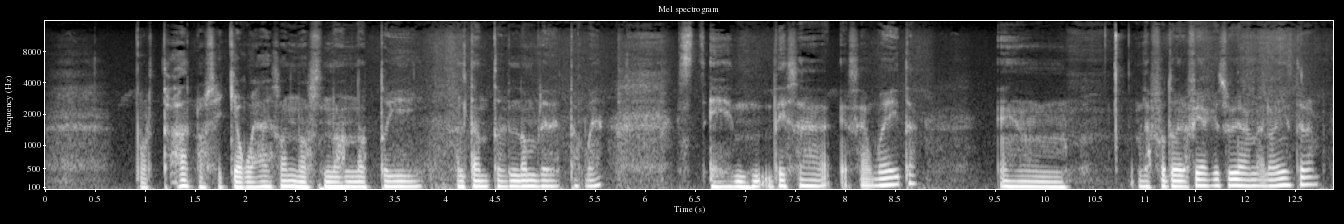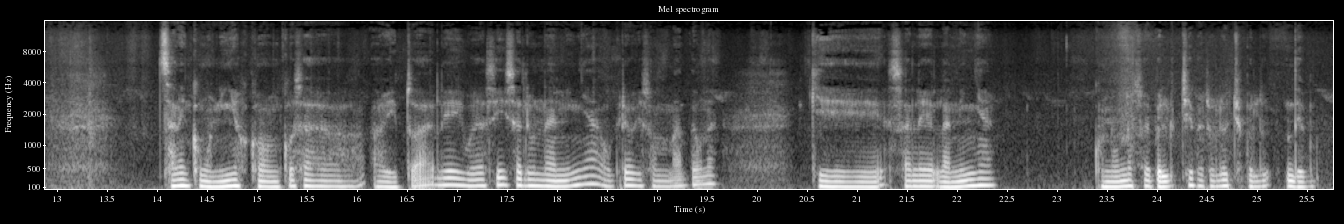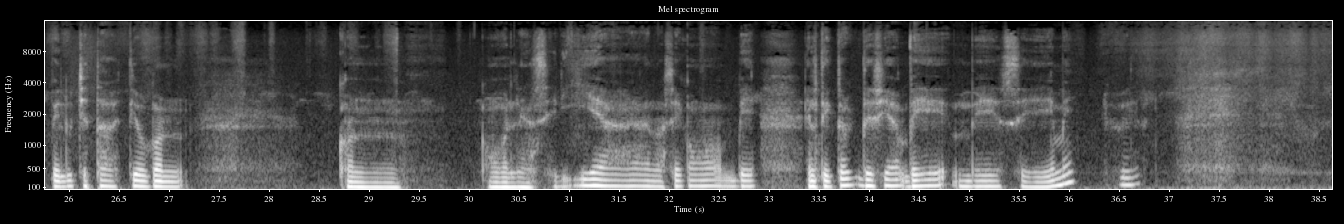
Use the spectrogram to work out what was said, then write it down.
portada, no sé qué weá son, no, no, no estoy al tanto del nombre de esta weá. Eh, de esa, esa eh, la fotografía que subieron a los Instagram salen como niños con cosas habituales y wey así. Sale una niña, o creo que son más de una, que sale la niña con un oso de peluche, pero el oso de peluche está vestido con. con. como con lencería, no sé cómo ve. El TikTok decía BDSM,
